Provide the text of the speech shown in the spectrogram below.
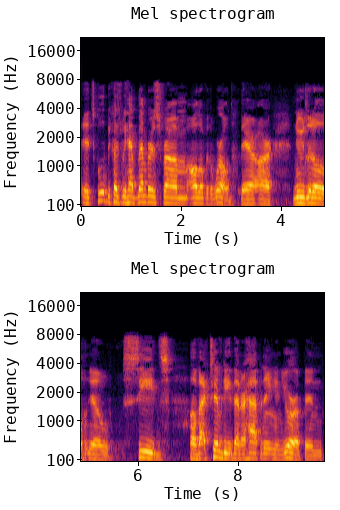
It's cool because we have members from all over the world. There are new little, you know, seeds of activity that are happening in Europe, in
